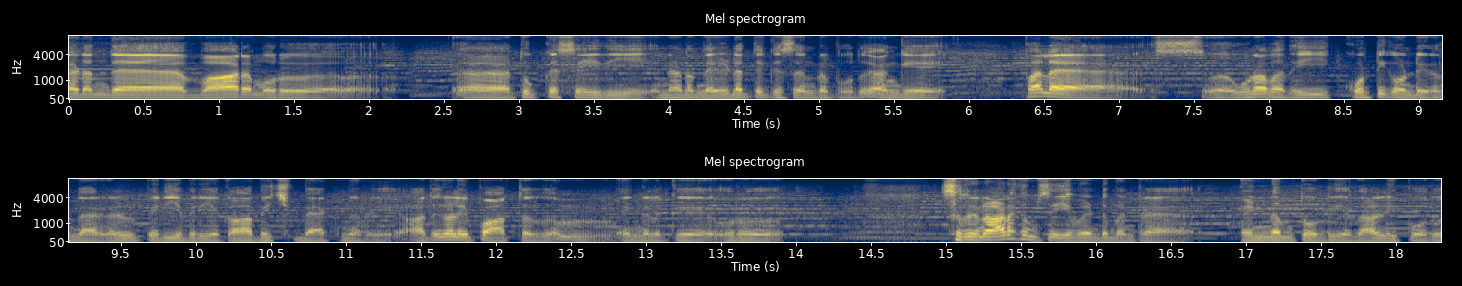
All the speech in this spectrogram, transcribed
கடந்த வாரம் ஒரு துக்க செய்தி நடந்த இடத்துக்கு சென்றபோது அங்கே பல உணவதை கொட்டி கொண்டிருந்தார்கள். பெரிய பெரிய காபேஜ் பேக் நிறைய அதுகளை பார்த்ததும் எங்களுக்கு ஒரு சிறு நாடகம் செய்ய வேண்டும் என்ற எண்ணம் தோன்றியதால் இப்போது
